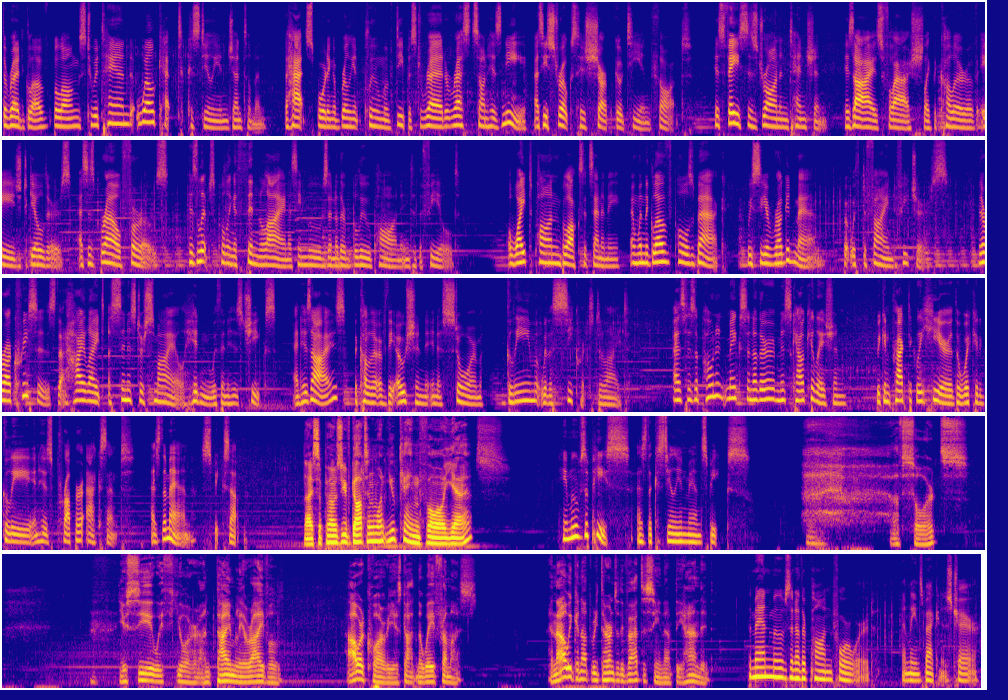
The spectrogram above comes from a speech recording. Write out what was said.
The red glove belongs to a tanned, well kept Castilian gentleman. The hat, sporting a brilliant plume of deepest red, rests on his knee as he strokes his sharp goatee in thought. His face is drawn in tension. His eyes flash like the color of aged guilders as his brow furrows, his lips pulling a thin line as he moves another blue pawn into the field. A white pawn blocks its enemy, and when the glove pulls back, we see a rugged man, but with defined features. There are creases that highlight a sinister smile hidden within his cheeks, and his eyes, the color of the ocean in a storm, gleam with a secret delight. As his opponent makes another miscalculation, we can practically hear the wicked glee in his proper accent as the man speaks up. I suppose you've gotten what you came for, yes? He moves a piece as the Castilian man speaks. of sorts. You see, with your untimely arrival, our quarry has gotten away from us. And now we cannot return to the Vaticine empty handed. The man moves another pawn forward and leans back in his chair.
